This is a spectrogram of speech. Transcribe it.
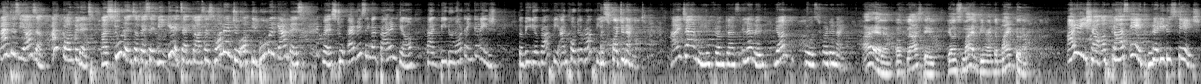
enthusiasm and confidence. Our students of SNV Kids and classes 1 and 2 of the Boomer campus request to every single parent here that we do not encourage the videography and photography for tonight. I, Jamie, from class 11, your host for tonight. I, Alan of class 8, your smile behind the mic tonight. I, Risha, of class 8, ready to stage.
